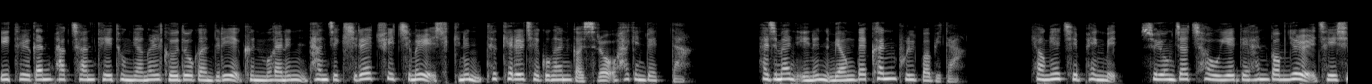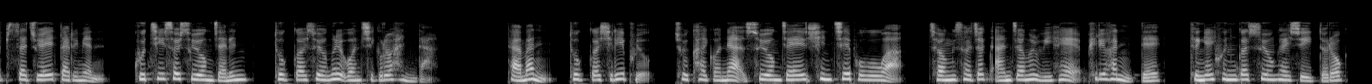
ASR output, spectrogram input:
이틀간 박 전 대통령을 교도관들이 근무하는 당직실에 취침을 시키는 특혜를 제공한 것으로 확인됐다. 하지만 이는 명백한 불법이다. 형의 집행 및 수용자 처우에 대한 법률 제14조에 따르면 구치소 수용자는 독거 수용을 원칙으로 한다. 다만 독거실이 부족하거나 수용자의 신체 보호와 정서적 안정을 위해 필요한 때 등에 혼거 수용할 수 있도록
